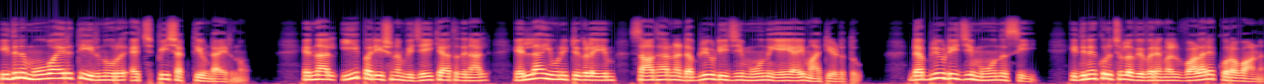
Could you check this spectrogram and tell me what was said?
ഇതിന് മൂവായിരത്തി ഇരുന്നൂറ് എച്ച് പി ശക്തിയുണ്ടായിരുന്നു എന്നാൽ ഈ പരീക്ഷണം വിജയിക്കാത്തതിനാൽ എല്ലാ യൂണിറ്റുകളെയും സാധാരണ ഡബ്ല്യു ഡി ജി മൂന്ന് എ ആയി മാറ്റിയെടുത്തു. ഡബ്ല്യു ഡി ജി മൂന്ന് സി ഇതിനെക്കുറിച്ചുള്ള വിവരങ്ങൾ വളരെ കുറവാണ്.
